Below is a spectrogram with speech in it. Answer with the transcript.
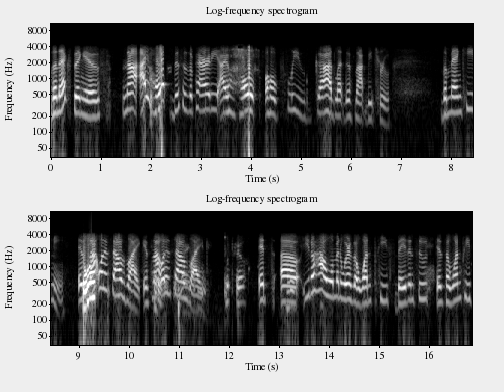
The next thing is now I hope this is a parody. I hope, oh please God, let this not be true. The mankini. It's what? not what it sounds like. It's not what it sounds like. What the hell? It's uh, you know how a woman wears a one-piece bathing suit? It's a one-piece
